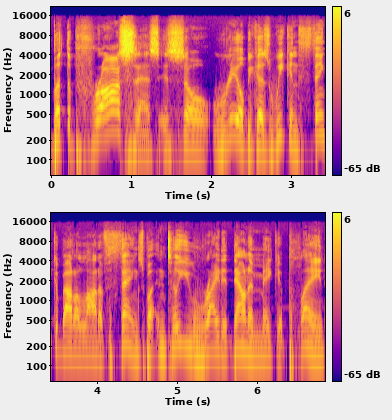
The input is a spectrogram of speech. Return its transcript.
But the process is so real because we can think about a lot of things, but until you write it down and make it plain,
